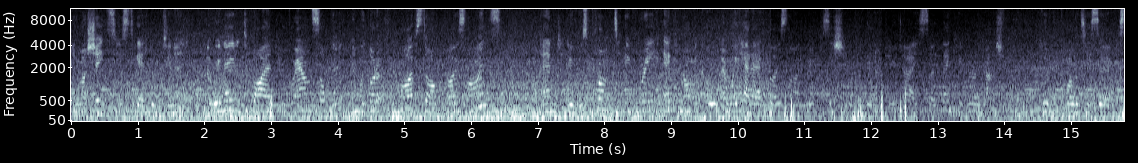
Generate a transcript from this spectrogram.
and my sheets used to get hooked in it. But we needed to buy a new socket and we got it from Lifestyle Clotheslines and it was prompt delivery, economical and we had our clothesline repositioned within a few days. So thank you very much for good quality service.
